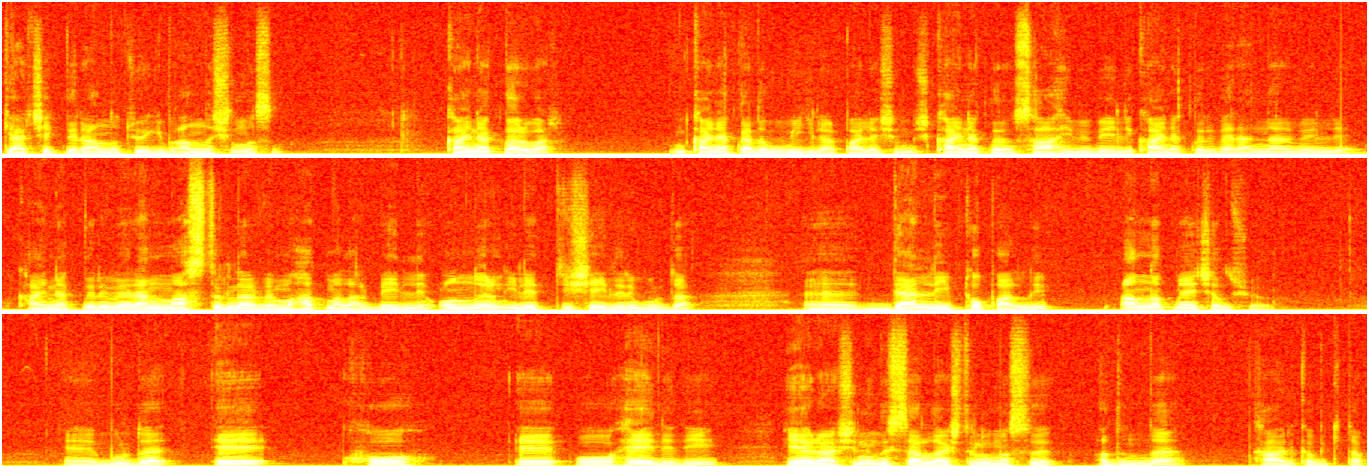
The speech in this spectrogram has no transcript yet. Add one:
gerçekleri anlatıyor gibi anlaşılmasın. Kaynaklar var. Kaynaklarda bu bilgiler paylaşılmış. Kaynakların sahibi belli, kaynakları verenler belli. Kaynakları veren masterlar ve mahatmalar belli. Onların ilettiği şeyleri burada e, derleyip toparlayıp anlatmaya çalışıyorum. E, burada E, Ho, E, O, H dediği hiyerarşinin dışsallaştırılması adında harika bir kitap.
